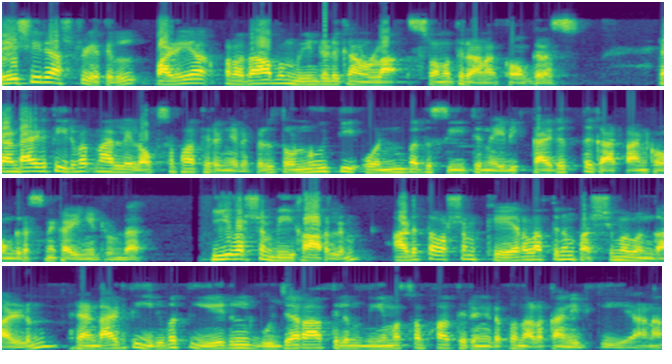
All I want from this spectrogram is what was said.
ദേശീയ രാഷ്ട്രീയത്തിൽ പഴയ പ്രതാപം വീണ്ടെടുക്കാനുള്ള ശ്രമത്തിലാണ് കോൺഗ്രസ്. രണ്ടായിരത്തി ഇരുപത്തിനാലിലെ ലോക്സഭാ തിരഞ്ഞെടുപ്പിൽ തൊണ്ണൂറ്റി ഒൻപത് സീറ്റ് നേടി കരുത്ത് കാട്ടാൻ കോൺഗ്രസിന് കഴിഞ്ഞിട്ടുണ്ട്. ഈ വർഷം ബീഹാറിലും അടുത്ത വർഷം കേരളത്തിലും പശ്ചിമ ബംഗാളിലും രണ്ടായിരത്തി ഇരുപത്തിയേഴിൽ ഗുജറാത്തിലും നിയമസഭാ തിരഞ്ഞെടുപ്പ് നടക്കാനിരിക്കുകയാണ്.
